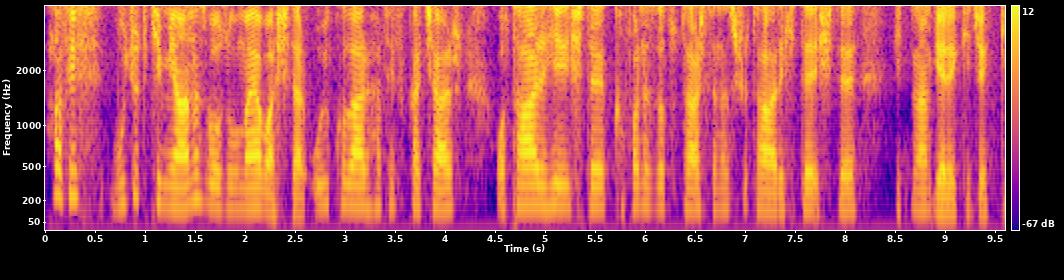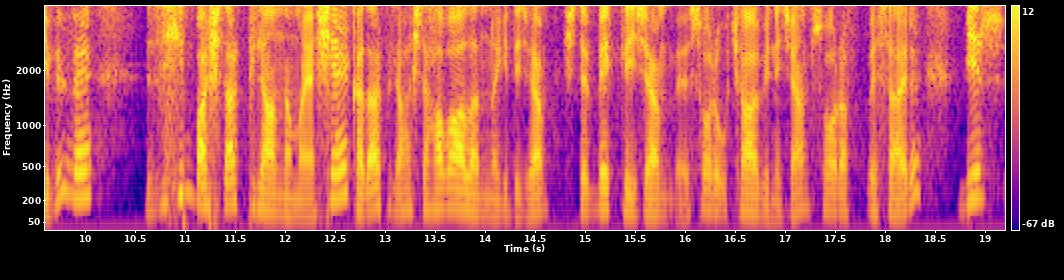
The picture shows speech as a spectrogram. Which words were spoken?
hafif vücut kimyanız bozulmaya başlar. Uykular hafif kaçar. O tarihi işte kafanızda tutarsınız. Şu tarihte işte gitmem gerekecek gibi ve zihin başlar planlamaya. Şeye kadar plan işte havaalanına gideceğim, işte bekleyeceğim, e, sonra uçağa bineceğim, sonra vesaire. Bir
